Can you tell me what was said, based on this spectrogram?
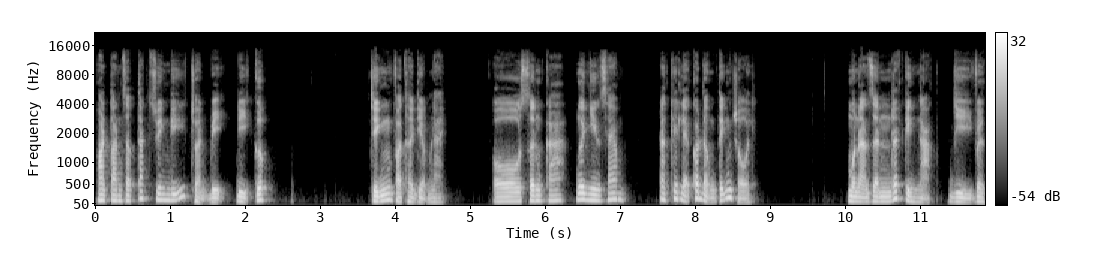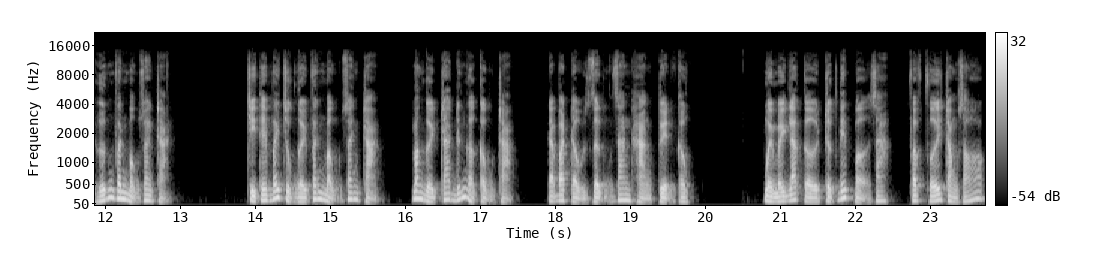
hoàn toàn dập tắt suy nghĩ chuẩn bị đi cướp. Chính vào thời điểm này, Ồ Sơn ca, ngươi nhìn xem, đằng kia lại có động tĩnh rồi. Một nạn dân rất kinh ngạc dì về hướng Vân Mộng doanh trại. Chỉ thấy mấy chục người Vân Mộng doanh trại mang người ra đứng ở cổng trại đã bắt đầu dựng gian hàng tuyển công. Mười mấy lá cờ trực tiếp mở ra, phấp phới trong gió.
